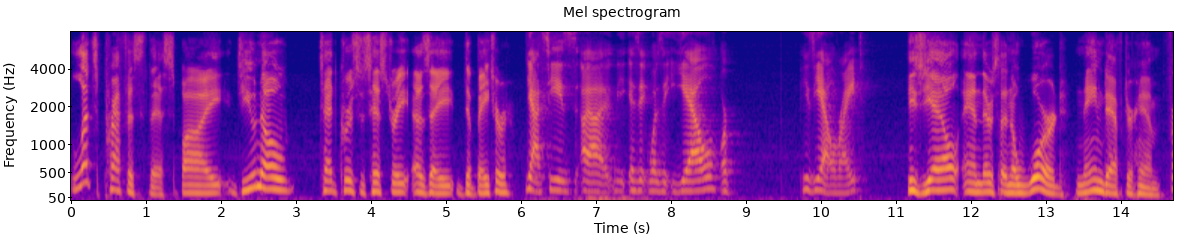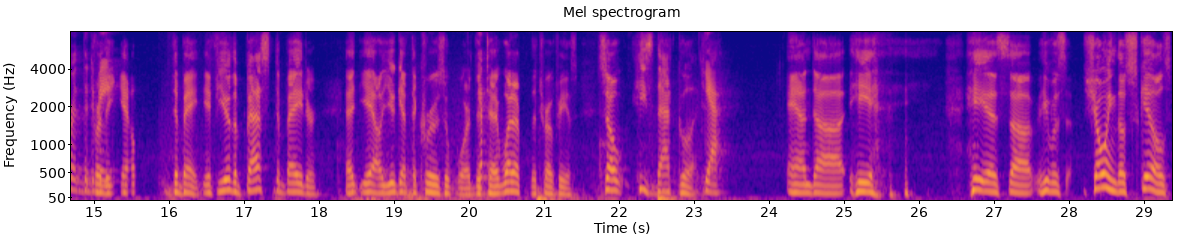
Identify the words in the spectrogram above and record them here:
let's preface this by do you know Ted Cruz's history as a debater? Yes, he's uh is it was it Yale or he's Yale, right? He's Yale, and there's an award named after him For the for the debate. Yale debate. If you're the best debater at Yale, you get the Cruz Award, the Yep. Ted- whatever the trophy is. So he's that good. Yeah. and uh, he he is uh, he was showing those skills,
